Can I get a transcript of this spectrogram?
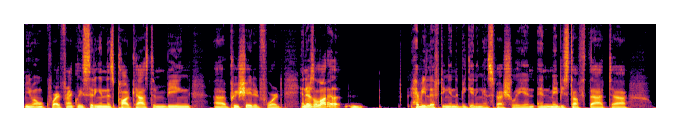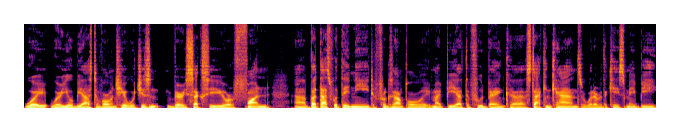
you know, quite frankly, sitting in this podcast and being uh, appreciated for it. And there's a lot of heavy lifting in the beginning, especially, and and maybe stuff that uh, where where you'll be asked to volunteer, which isn't very sexy or fun, uh, but that's what they need. For example, it might be at the food bank uh, stacking cans or whatever the case may be,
